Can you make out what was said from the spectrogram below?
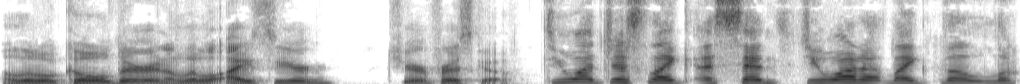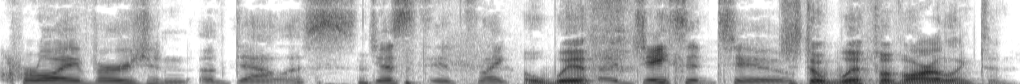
a little colder and a little icier? Sure, Frisco. Do you want just like a sense? Do you want it like the Lacroix version of Dallas? Just it's like A whiff. adjacent to. Just a whiff of Arlington.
